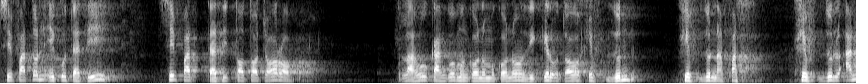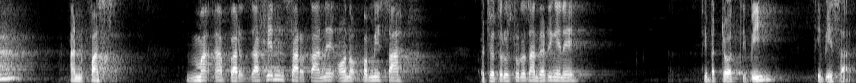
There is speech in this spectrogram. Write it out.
sifatun iku dadi sifat dadi tata cara. Lahu kanggo mengkono-mengkono zikir utawa khifdzun khifdzun nafas khifdzul an anfas. Ma'a barzakhin sartane onok pemisah. Aja terus-terusan dadi ngene. Dipedhot dipi dipisah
